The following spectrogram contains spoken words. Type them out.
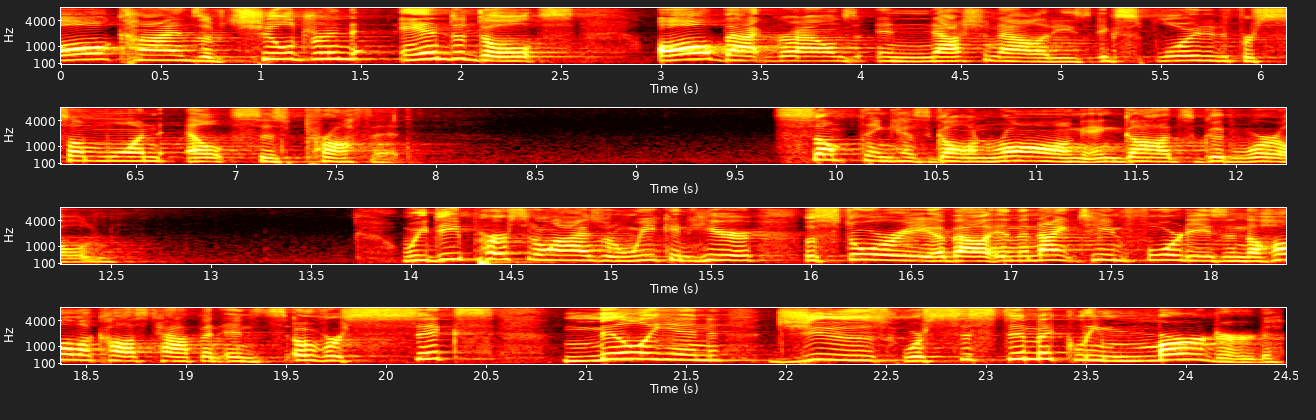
all kinds of children and adults all backgrounds and nationalities exploited for someone else's profit. Something has gone wrong in God's good world. We depersonalize when we can hear the story about in the 1940s and the Holocaust happened, and over six million Jews were systemically murdered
